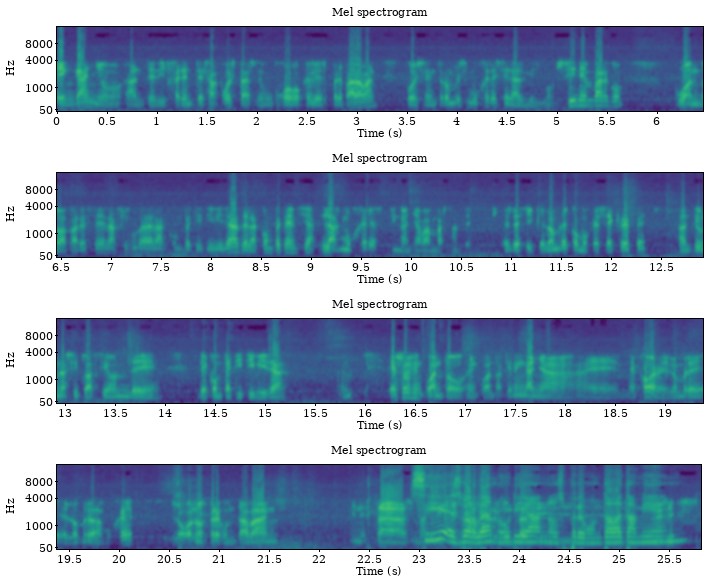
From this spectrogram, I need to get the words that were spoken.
engaño ante diferentes apuestas de un juego que les preparaban, pues entre hombres y mujeres era el mismo. Sin embargo, cuando aparece la figura de la competitividad, de la competencia, las mujeres engañaban bastante. Es decir, que el hombre como que se crece ante una situación de, competitividad. ¿eh? Eso es en cuanto en cuanto a quién engaña eh, mejor, el hombre el hombre o la mujer. Luego nos preguntaban en estas... Sí, es verdad, Nuria y... nos preguntaba también sí, sí.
